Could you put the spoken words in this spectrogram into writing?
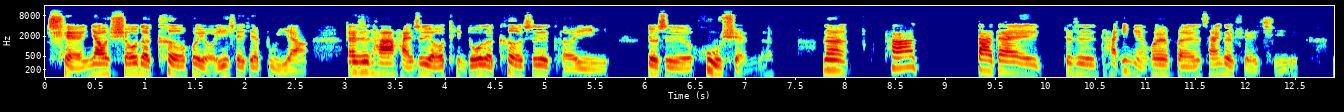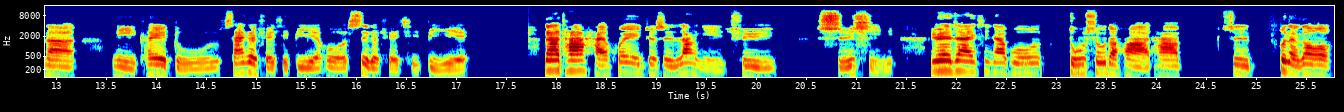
前要修的课会有一些些不一样。但是它还是有挺多的课是可以就是互选的，那它大概就是它一年会分三个学期，那你可以读三个学期毕业或四个学期毕业，那他还会就是让你去实习，因为在新加坡读书的话，他是不能够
